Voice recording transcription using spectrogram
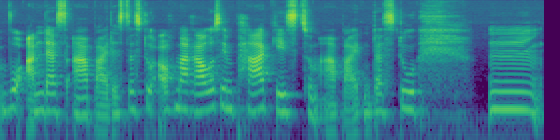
woanders arbeitest, dass du auch mal raus im Park gehst zum Arbeiten, dass du mh, mm,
